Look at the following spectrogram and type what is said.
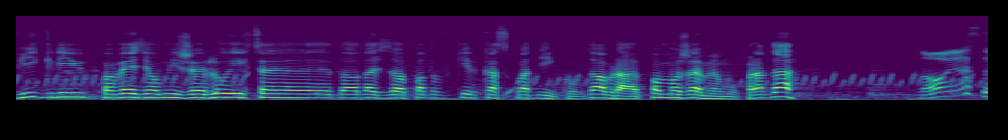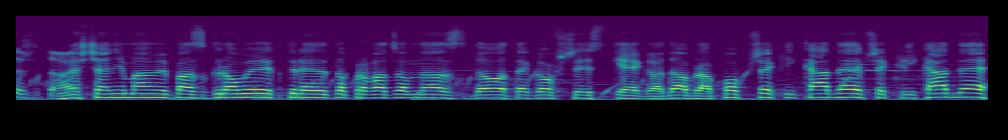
Wigli powiedział mi, że Louis chce dodać do odpadów kilka składników. Dobra, pomożemy mu, prawda? No jasne, że Na tak. ścianie mamy bazgroły, które doprowadzą nas do tego wszystkiego. Dobra, poprzeklikane, przeklikane,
